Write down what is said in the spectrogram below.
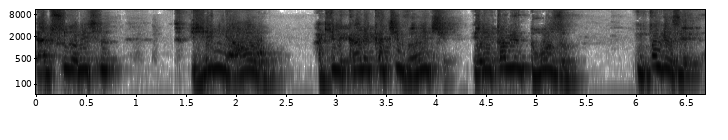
é absolutamente genial. Aquele cara é cativante. Ele é talentoso. Então, quer dizer,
